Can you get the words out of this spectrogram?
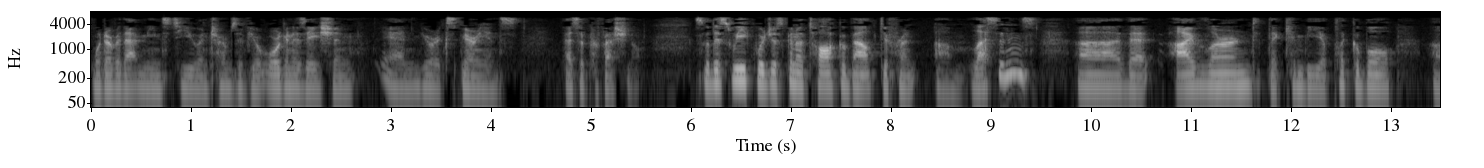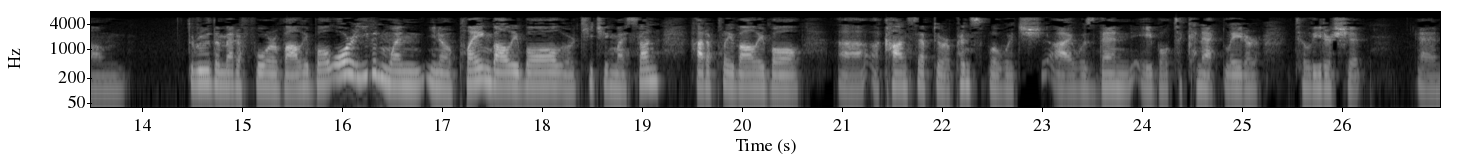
whatever that means to you in terms of your organization and your experience as a professional. So this week we're just going to talk about different um, lessons uh, that I've learned that can be applicable um, through the metaphor of volleyball, or even when you know playing volleyball or teaching my son how to play volleyball. Uh, a concept or a principle which I was then able to connect later to leadership and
